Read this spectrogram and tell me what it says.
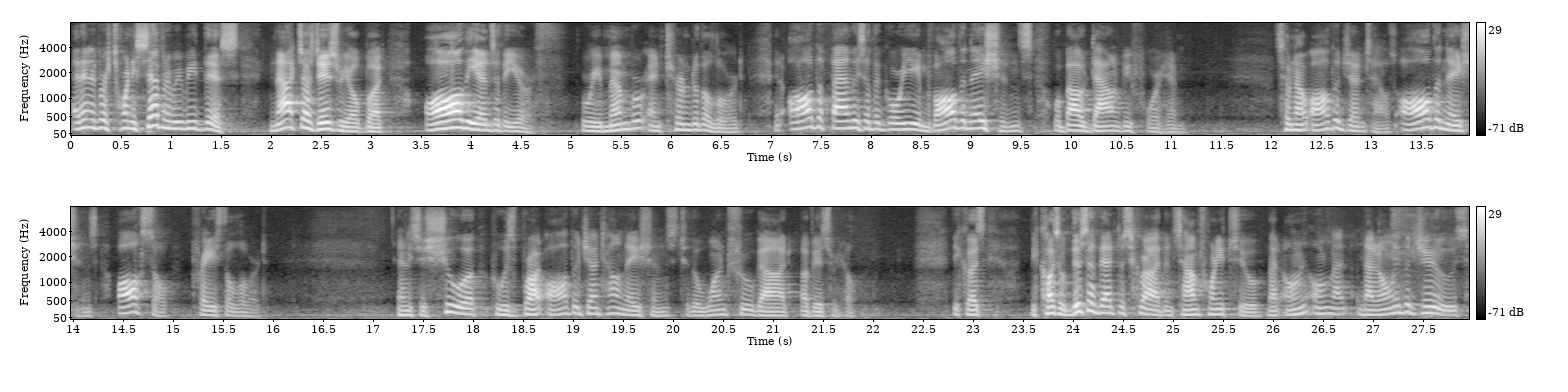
And then in verse 27, we read this not just Israel, but all the ends of the earth will remember and turn to the Lord, and all the families of the Goyim, of all the nations, will bow down before him. So now all the Gentiles, all the nations also praise the Lord. And it's Yeshua who has brought all the Gentile nations to the one true God of Israel. Because because of this event described in Psalm 22, not only, not, not only the Jews,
